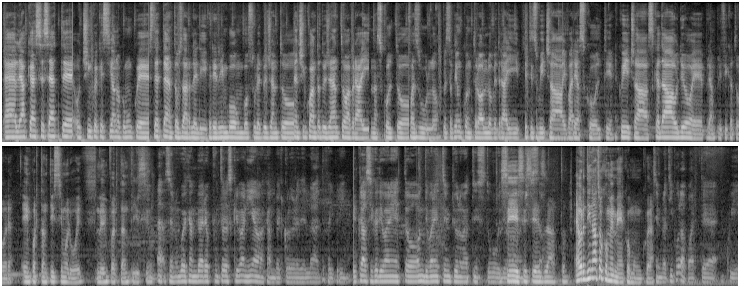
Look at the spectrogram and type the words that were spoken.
Eh, le HS7 o 5 che siano, comunque stai attento a usarle lì. Per il rimbombo sulle 200, 150-200 avrai un ascolto fasullo. Questo qui è un controllo, vedrai che ti switcha i vari ascolti. Qui c'ha scheda audio e preamplificatore. È importantissimo lui. Lui è importantissimo. Eh, se non vuoi cambiare appunto la scrivania, cambia il colore del LED, fai prima. Il classico divanetto, un divanetto in più lo metto in studio. Sì, sì, sì, sta. esatto. È ordinato come me comunque. Sembra tipo la parte qui.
